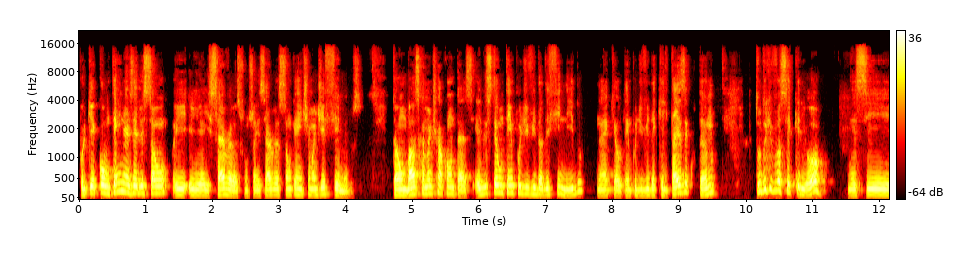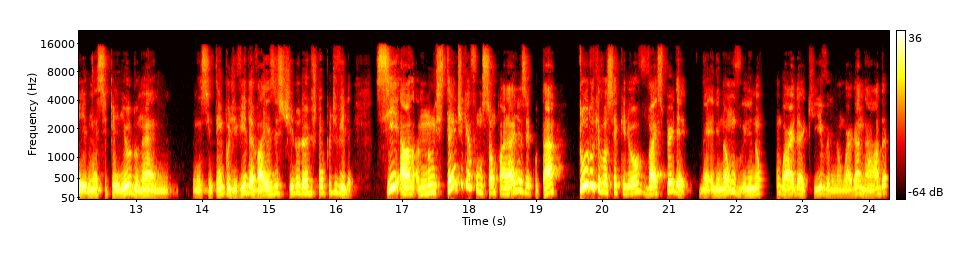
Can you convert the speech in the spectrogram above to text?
porque containers eles são e, e serverless, funções serverless são o que a gente chama de efêmeros. Então, basicamente o que acontece? Eles têm um tempo de vida definido, né, que é o tempo de vida que ele está executando. Tudo que você criou, nesse, nesse período, né, nesse tempo de vida, vai existir durante o tempo de vida. Se no instante que a função parar de executar, tudo que você criou vai se perder. Né? Ele, não, ele não guarda arquivo, ele não guarda nada.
